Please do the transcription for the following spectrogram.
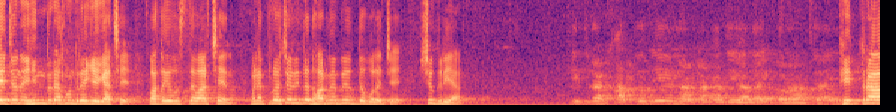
এই জন্য হিন্দুরা এখন রেগে গেছে। কথা কি বুঝতে পারছেন? মানে প্রচলিত ধর্মের বিরুদ্ধে বলেছে। শুক্রিয়া। ফিতরা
